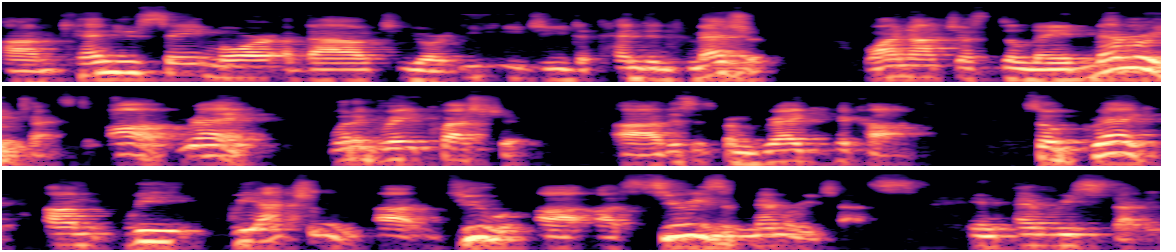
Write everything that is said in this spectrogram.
Um, can you say more about your EEG dependent measure? Why not just delayed memory test? Oh, Greg, what a great question. Uh, this is from Greg Hickok. So Greg, um, we, we actually uh, do a, a, series of memory tests in every study.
